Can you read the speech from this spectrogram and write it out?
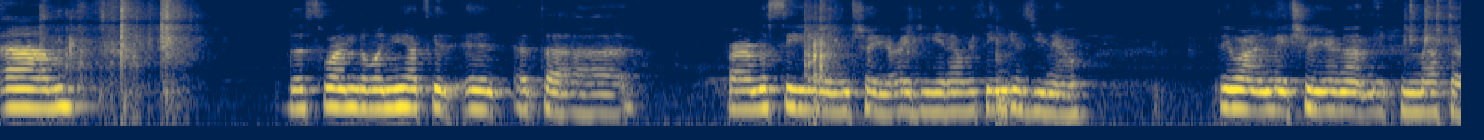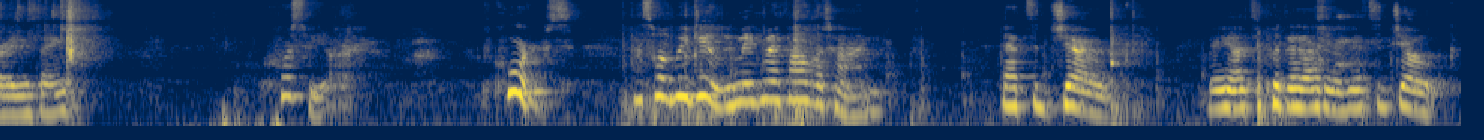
Um, this one, the one you have to get at the uh, pharmacy and show your ID and everything because you know they want to make sure you're not making meth or anything. Of course we are. Of course. That's what we do. We make meth all the time. That's a joke. I have to put that out there. That's a joke.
